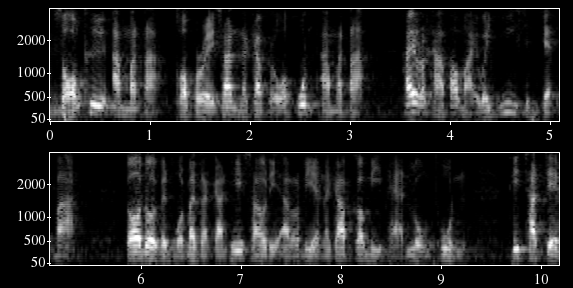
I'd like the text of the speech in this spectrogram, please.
2 คืออมตะคอร์ปอเรชันนะครับ หรือว่าหุ้นอมตะ ให้ราคาเป้าหมายไว้ 27 บาท ก็โดยเป็นผลมาจากการที่ซาอุดิอาระเบียนะครับ ก็มีแผนลงทุน ที่ชัดเจน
